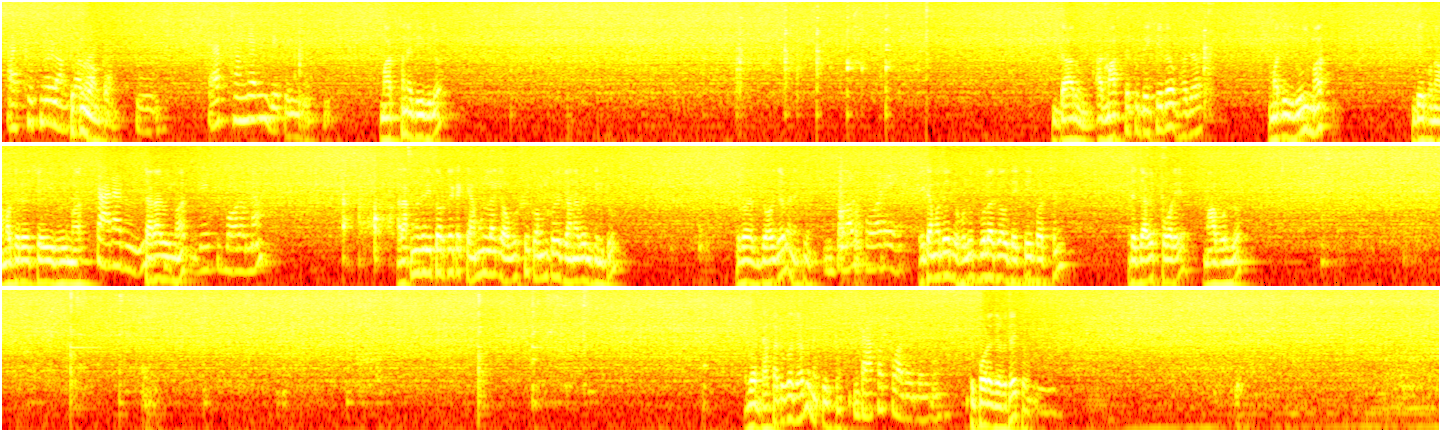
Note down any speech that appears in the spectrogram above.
আর শুকনো লঙ্কা শুকনো লঙ্কা। হুম। একসঙ্গে আমি বেটে নিয়েছি। মাঝখানে দিয়ে দিল। দারুণ। আর মাছটা একটু দেখিয়ে দাও ভাজা। আমাদের রুই মাছ। দেখুন আমাদের রয়েছে এই রুই মাছ। চারা রুই। চারা রুই মাছ। বেশি বড় না। আর আপনাদের এই তরকারিটা কেমন লাগে অবশ্যই কমেন্ট করে জানাবেন কিন্তু। এবার জল যাবে নাকি? জল পরে। এটা আমাদের হলুদ গোলা জল দেখতেই পাচ্ছেন। এটা যাবে পরে মা বলল। এবার ঢাকা ঢোকা যাবে নাকি একটু? ঢাকা পরে দেবো একটু পরে যাবে তাই তো?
